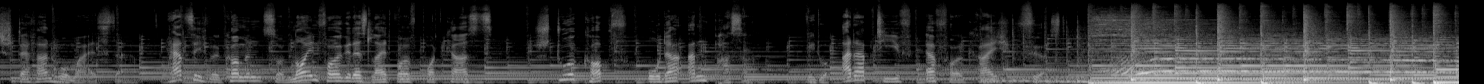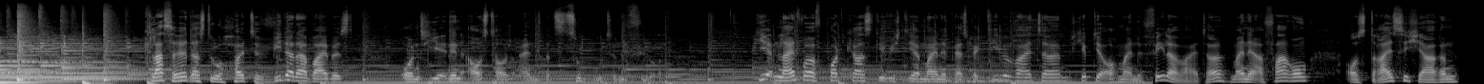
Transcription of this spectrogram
Stefan Hohmeister. Herzlich willkommen zur neuen Folge des Leitwolf Podcasts Sturkopf oder Anpasser, wie du adaptiv erfolgreich führst. Klasse, dass du heute wieder dabei bist und hier in den Austausch eintrittst zu gutem Führen. Hier im Leitwolf Podcast gebe ich dir meine Perspektive weiter, ich gebe dir auch meine Fehler weiter, meine Erfahrung aus 30 Jahren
